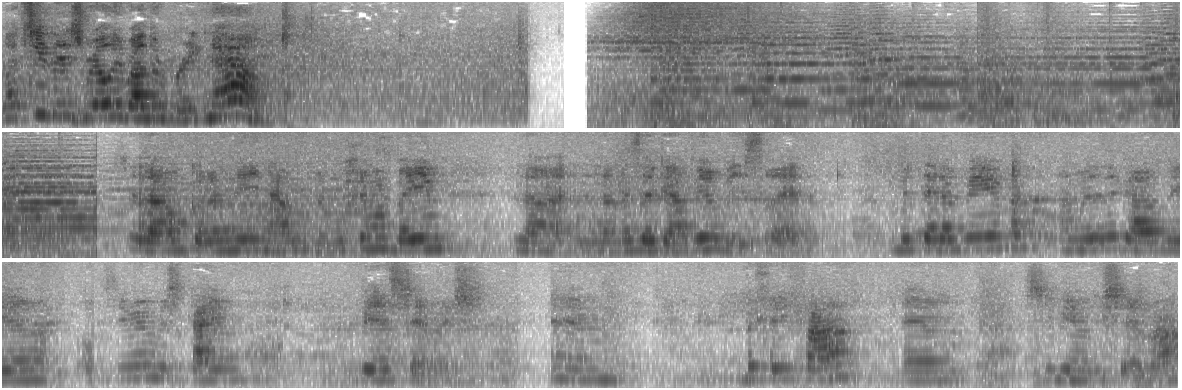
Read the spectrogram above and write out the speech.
Let's see the Israeli weather right now. שלום, קוראים לי עינב, וברוכים הבאים ל- למזג האוויר בישראל. בתל אביב המזג האוויר הוא 72 ויש שמש. אמ, בחיפה אמ, 77,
